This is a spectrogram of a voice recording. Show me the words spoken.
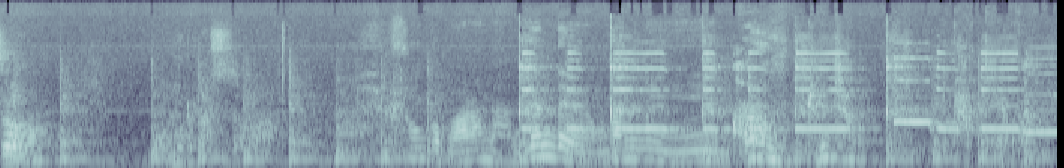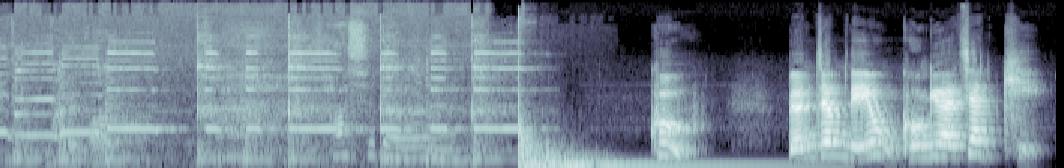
봤어? 몸으로 봤어. 그런 거 말하면 안 된대요, 영감님. 아유 괜찮아. 밖이야 밖. 말해봐. 사실은 9. 면접 내용 공유하지 않기.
